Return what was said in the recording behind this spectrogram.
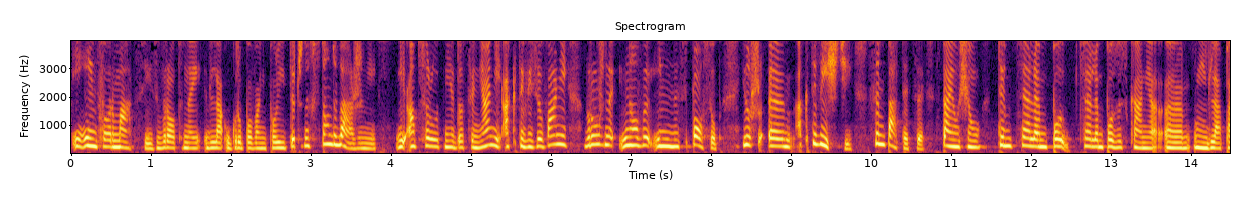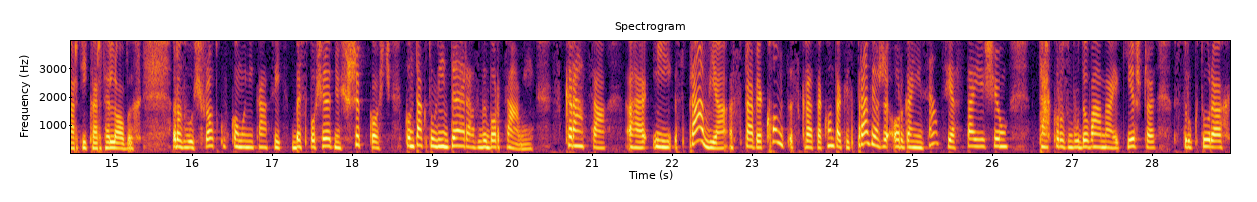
i informacji zwrotnej dla ugrupowań politycznych, stąd ważni i absolutnie doceniani, aktywizowani w różny nowy, inny sposób. Już aktywiści, sympatycy stają się tym celem, po, celem pozyskania dla partii kartelowych. Rozwój środków komunikacji, bezpośredniość, szybkość kontaktu lidera z wyborcami skraca e, i sprawia, sprawia kont, skraca kontakt i sprawia, że organizacja staje się tak rozbudowana, jak jeszcze w strukturach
